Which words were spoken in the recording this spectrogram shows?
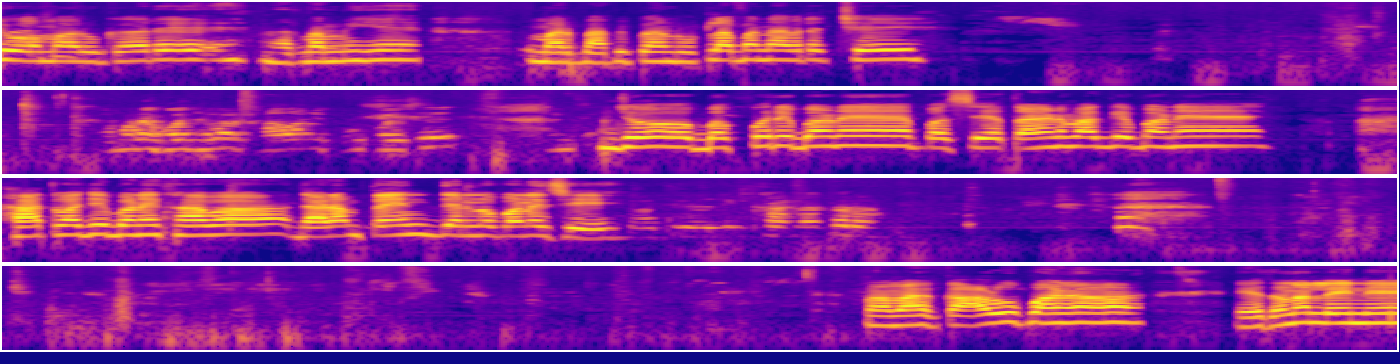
જો, અમારું ઘરે મારી મમ્મી હે. મારા ભાભી પણ રોટલા બનાવેલા છે અમારે હોજ હવાર ખાવાની ભૂખ હોય છે જો બપોરે બને પછી ત્રણ વાગે બને સાત વાગે બને ખાવા દાડામાં ત્રણ દિનનું બને છે. પણ અમારે કાળું પણ હેતણ લઈને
